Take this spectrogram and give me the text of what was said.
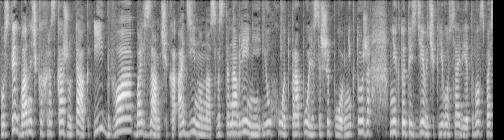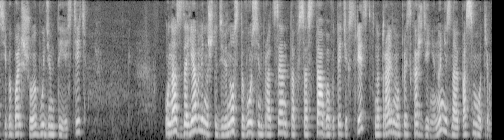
пустых баночках расскажу. Так, и два бальзамчика. Один у нас восстановление и уход прополис и шиповник тоже. Мне кто-то из девочек его советовал. Спасибо большое. Будем тестить. У нас заявлено, что 98% состава вот этих средств натурального происхождения. Ну, не знаю, посмотрим.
